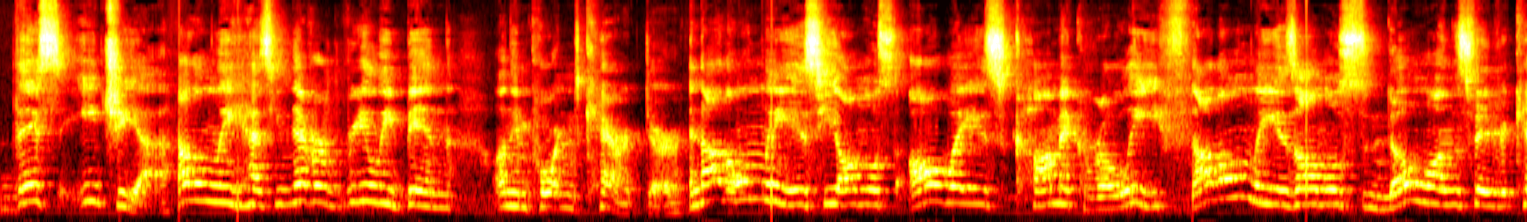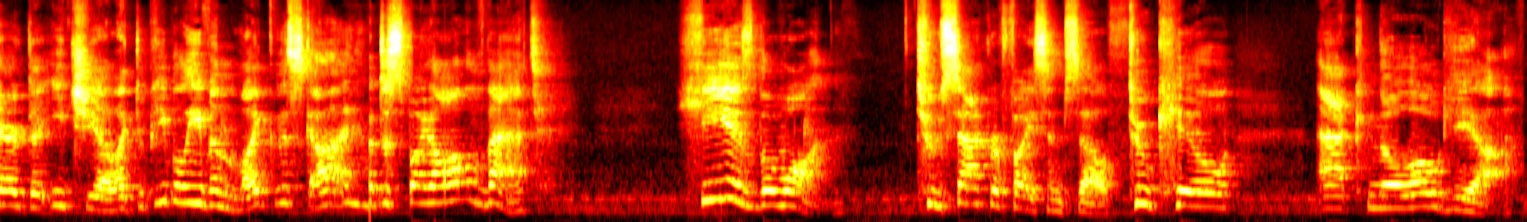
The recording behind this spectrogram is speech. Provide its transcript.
This Ichiya. Not only has he never really been an important character, and not only is he almost always comic relief, not only is almost no one's favorite character Ichiya, like do people even like this guy? But despite all of that, he is the one to sacrifice himself to kill Acnologia.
